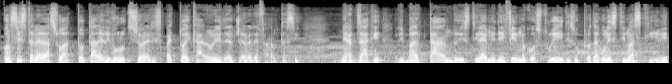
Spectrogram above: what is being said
consiste nella sua totale rivoluzione rispetto ai canoni del genere fantasy. Miyazaki, ribaltando gli stilemi dei film costruiti su protagonisti maschili,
